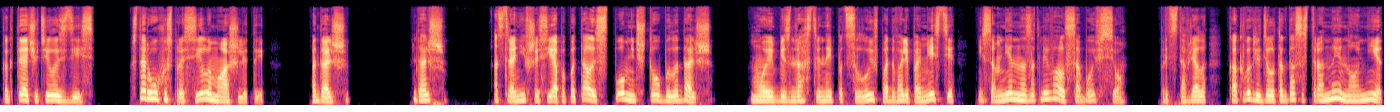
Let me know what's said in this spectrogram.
как ты очутилась здесь. Старуха спросила, Маша ли ты. А дальше? Дальше. Отстранившись, я попыталась вспомнить, что было дальше. Мой безнравственный поцелуй в подвале поместья, несомненно, затмевал собой все. Представляла, как выглядело тогда со стороны, но нет.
